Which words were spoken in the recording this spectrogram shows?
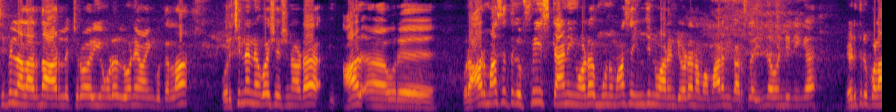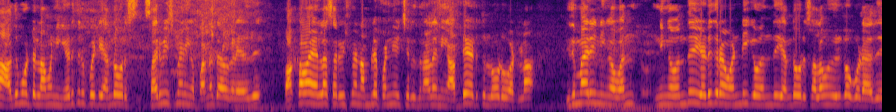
சிபில் நல்லா இருந்தால் ஆறு லட்ச ரூபா வரைக்கும் கூட லோனே வாங்கி கொடுத்துடலாம். ஒரு சின்ன நெகோஷியேஷனோட ஆறு ஒரு ஒரு ஆறு மாதத்துக்கு ஃப்ரீ ஸ்கேனிங்கோட மூணு மாதம் இன்ஜின் வாரண்டியோட நம்ம மாரன் கார்ஸில் இந்த வண்டி நீங்கள் எடுத்துகிட்டு போகலாம் அது மட்டும் இல்லாமல் நீங்கள் எடுத்துகிட்டு போயிட்டு எந்த ஒரு சர்வீஸுமே நீங்கள் பண்ண தேவை கிடையாது. பக்காவாக எல்லா சர்வீஸுமே நம்மளே பண்ணி வச்சுருக்கனால நீங்கள் அப்படியே எடுத்து லோடு ஓட்டலாம். இது மாதிரி நீங்கள் வந் நீங்கள் வந்து எடுக்கிற வண்டிக்கு வந்து எந்த ஒரு செலவும் இருக்கக்கூடாது.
